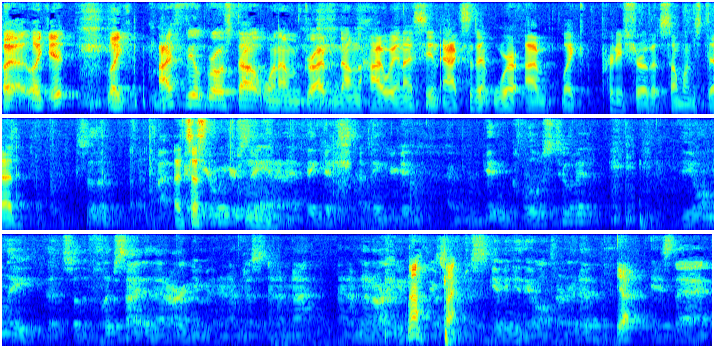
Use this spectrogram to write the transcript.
Uh, like it, like I feel grossed out when I'm driving down the highway and I see an accident where I'm like pretty sure that someone's dead. So the, I, I just- hear what you're saying, and I think it's, I think you're getting, we're getting close to it. The only, the, so the flip side of that argument, and I'm just, and I'm not, and I'm not arguing No, with you, it's. I'm just giving you the alternative. Yep. Is that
